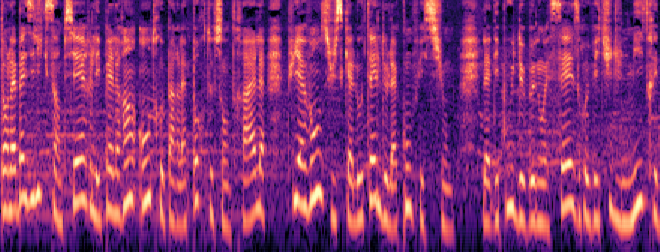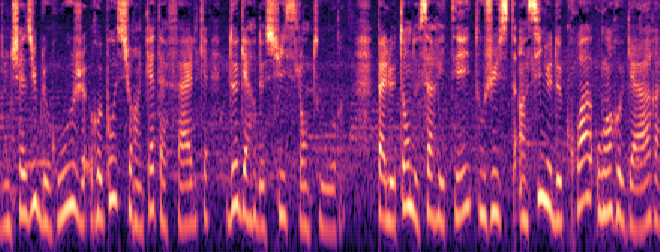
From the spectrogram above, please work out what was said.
Dans la basilique Saint Pierre, les pèlerins entrent par la porte centrale, puis avancent jusqu'à l'autel de la Confession. La dépouille de Benoît XVI, revêtue d'une mitre et d'une chasuble rouge, repose sur un catafalque. Deux gardes suisses l'entourent. Pas le temps de s'arrêter, tout juste un signe de croix ou un regard.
